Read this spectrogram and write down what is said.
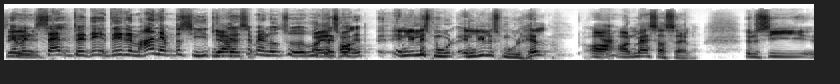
Det, Jamen salg, det, det, det er det meget nemt at sige. Du Ja. bliver simpelthen nødt til at jeg tror, lidt. en lille smule, en lille smule held og. Ja. og en masse af salg. Det vil sige,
